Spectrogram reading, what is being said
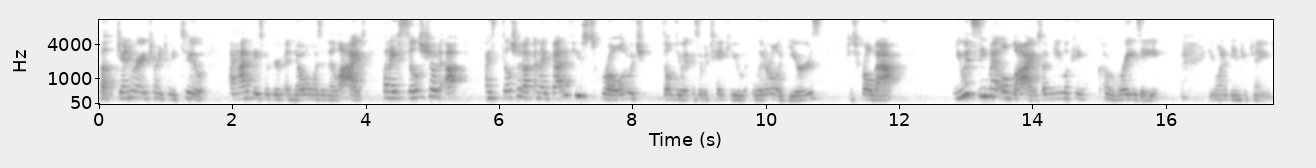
But January 2022, I had a Facebook group and no one was in their lives. But I still showed up. I still showed up, and I bet if you scrolled, which don't do it because it would take you literal years to scroll back, you would see my old lives of me looking crazy. If you want to be entertained,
